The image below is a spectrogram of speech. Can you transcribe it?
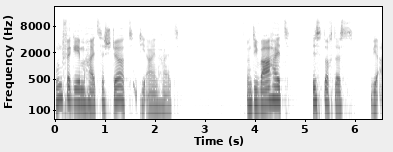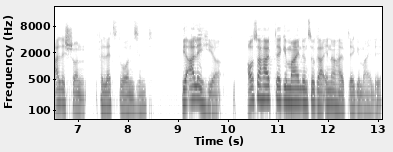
Unvergebenheit zerstört die Einheit. Und die Wahrheit ist doch, dass wir alle schon verletzt worden sind. Wir alle hier, außerhalb der Gemeinde und sogar innerhalb der Gemeinde.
